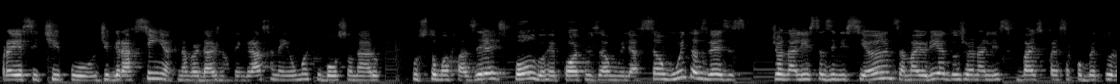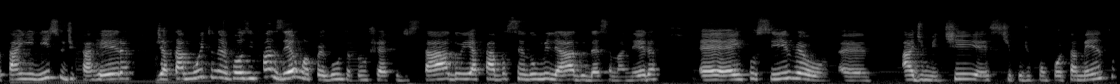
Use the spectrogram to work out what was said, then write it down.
para esse tipo de gracinha, que na verdade não tem graça nenhuma, que o Bolsonaro costuma fazer, expondo repórteres à humilhação, muitas vezes jornalistas iniciantes, a maioria dos jornalistas que vai para essa cobertura está em início de carreira, já está muito nervoso em fazer uma pergunta para um chefe de Estado e acaba sendo humilhado dessa maneira. É, é impossível é, admitir esse tipo de comportamento.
